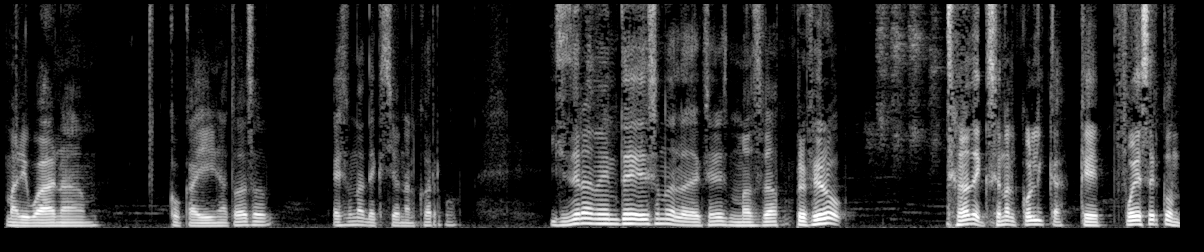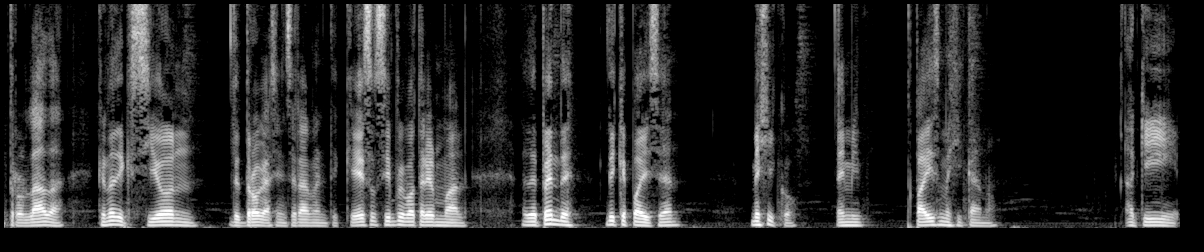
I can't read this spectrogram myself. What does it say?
marihuana, cocaína, todo eso es una adicción al cuerpo. Y sinceramente es una de las adicciones más feas. Prefiero una adicción alcohólica que puede ser controlada que una adicción de droga, sinceramente. Que eso siempre va a tener mal. Depende de qué país sean. México, en mi país mexicano. Aquí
